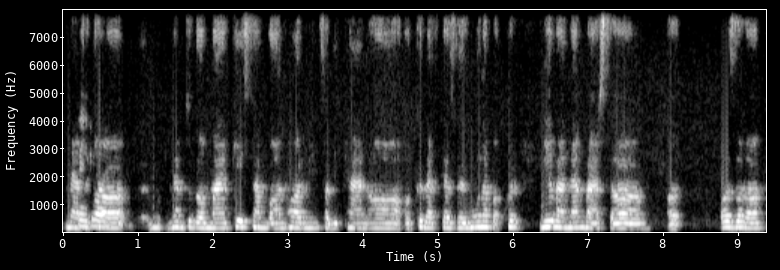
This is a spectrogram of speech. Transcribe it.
mert Igen. hogyha nem tudom, már készen van 30-án a, a következő hónap, akkor nyilván nem vársz a, a, azzal a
